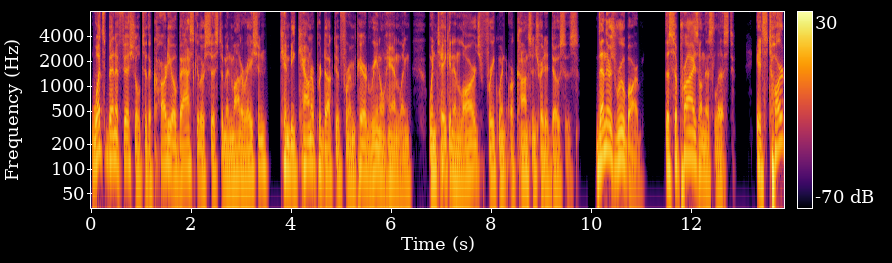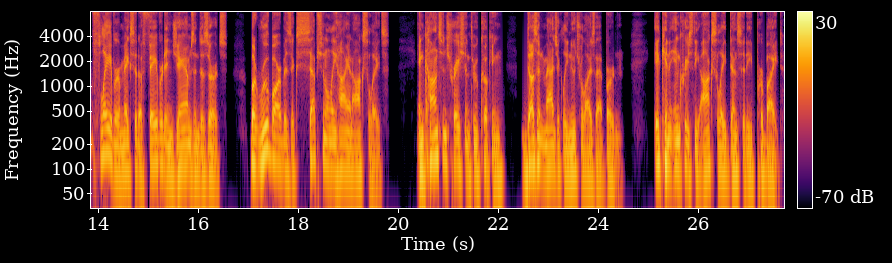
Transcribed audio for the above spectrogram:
What's beneficial to the cardiovascular system in moderation can be counterproductive for impaired renal handling when taken in large, frequent, or concentrated doses. Then there's rhubarb, the surprise on this list. Its tart flavor makes it a favorite in jams and desserts, but rhubarb is exceptionally high in oxalates, and concentration through cooking doesn't magically neutralize that burden. It can increase the oxalate density per bite.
